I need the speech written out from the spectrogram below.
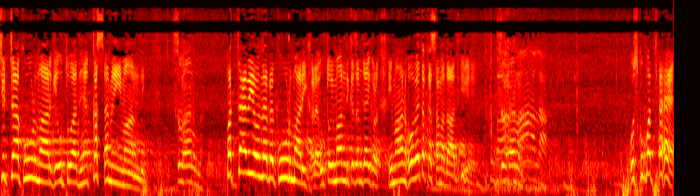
چٹا کوڑ مار کے اتوا دے قسم ایمان دی۔ سبحان اللہ۔ پتہ بھی ہوندا بے کوڑ ماری کھڑا ہے اتو ایمان دی قسم چاہی کھڑا ایمان ہوے تو قسم ادا ہے۔ سبحان اللہ۔ اس کو پتہ ہے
